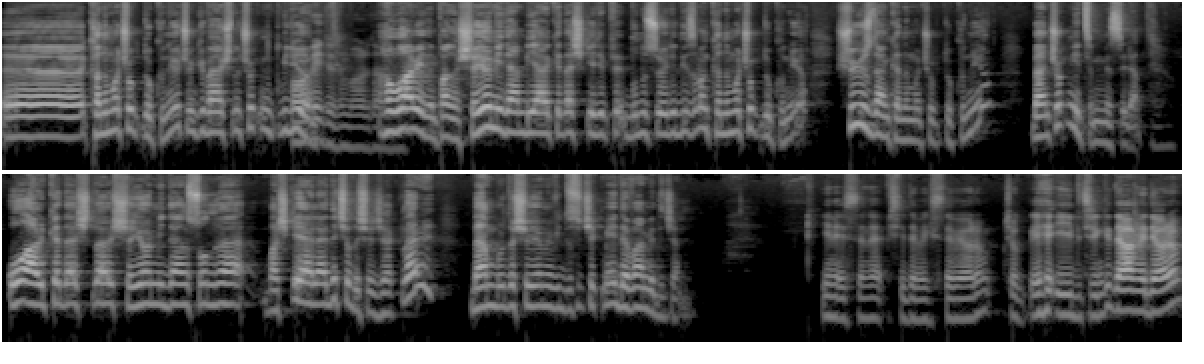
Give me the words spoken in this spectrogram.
e, kanıma çok dokunuyor. Çünkü ben şunu çok net biliyorum. Huawei dedim bu arada. Ha, Huawei'den pardon Xiaomi'den bir arkadaş gelip bunu söylediği zaman kanıma çok dokunuyor. Şu yüzden kanıma çok dokunuyor. Ben çok netim mesela. O arkadaşlar Xiaomi'den sonra başka yerlerde çalışacaklar. Ben burada Xiaomi videosu çekmeye devam edeceğim. Yine üstüne bir şey demek istemiyorum. Çok iyiydi çünkü. Devam ediyorum.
